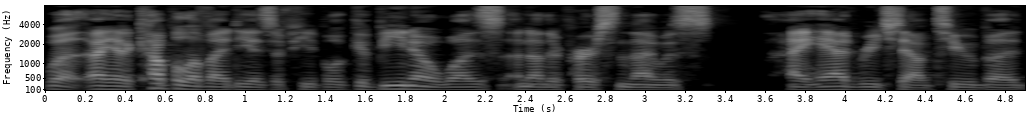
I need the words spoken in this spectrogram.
Well, I had a couple of ideas of people. Gabino was another person that I was, I had reached out to, but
